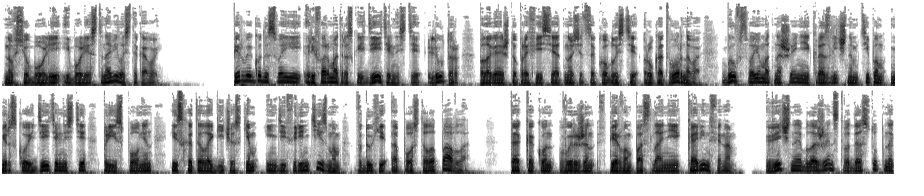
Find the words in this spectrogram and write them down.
но все более и более становилась таковой. Первые годы своей реформаторской деятельности Лютер, полагая, что профессия относится к области рукотворного, был в своем отношении к различным типам мирской деятельности преисполнен эсхатологическим индифферентизмом в духе апостола Павла, так как он выражен в первом послании к Коринфянам. Вечное блаженство доступно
